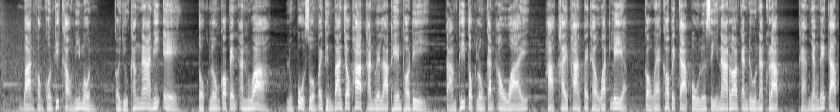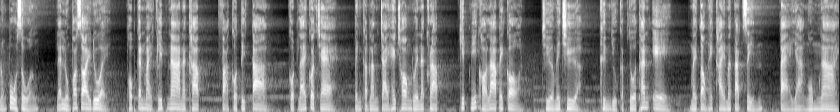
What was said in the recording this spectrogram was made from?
บ้านของคนที่เขานิมนต์ก็อยู่ข้างหน้านี้เอง ตกลงก็เป็นอันว่า หลวงปู่สวงไปถึงบ้านเจ้าภาพทันเวลาเพนพอดี ตามที่ตกลงกันเอาไว้ หากใครผ่านไปแถววัดเลียบ ก็แวะเข้าไปกราบปู่ฤาษีนารอดกันดูนะครับ แถมยังได้กราบหลวงปู่สวง และหลวงพ่อสร้อยด้วย พบกันใหม่คลิปหน้านะครับ ฝากกดติดตาม กดไลค์กดแชร์ เป็นกำลังใจให้ช่องด้วยนะครับ คลิปนี้ขอลาไปก่อน เชื่อไม่เชื่อ ขึ้นอยู่กับตัวท่านเอง ไม่ต้องให้ใครมาตัดสิน แต่อย่างงมงาย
